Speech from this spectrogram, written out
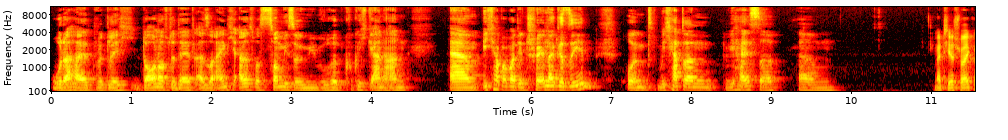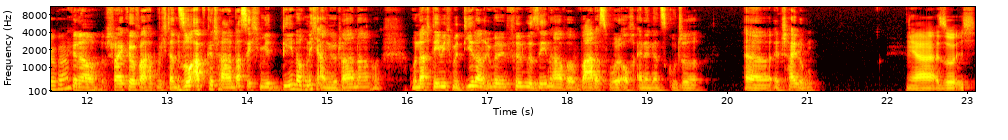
Oder halt wirklich Dawn of the Dead. Also eigentlich alles, was Zombies irgendwie berührt, gucke ich gerne an. Ähm, ich habe aber den Trailer gesehen und mich hat dann, wie heißt er? Ähm, Matthias Schweighöfer? Genau, Schweighöfer hat mich dann so abgetan, dass ich mir den noch nicht angetan habe. Und nachdem ich mit dir dann über den Film gesehen habe, war das wohl auch eine ganz gute äh, Entscheidung. Ja, also ich,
